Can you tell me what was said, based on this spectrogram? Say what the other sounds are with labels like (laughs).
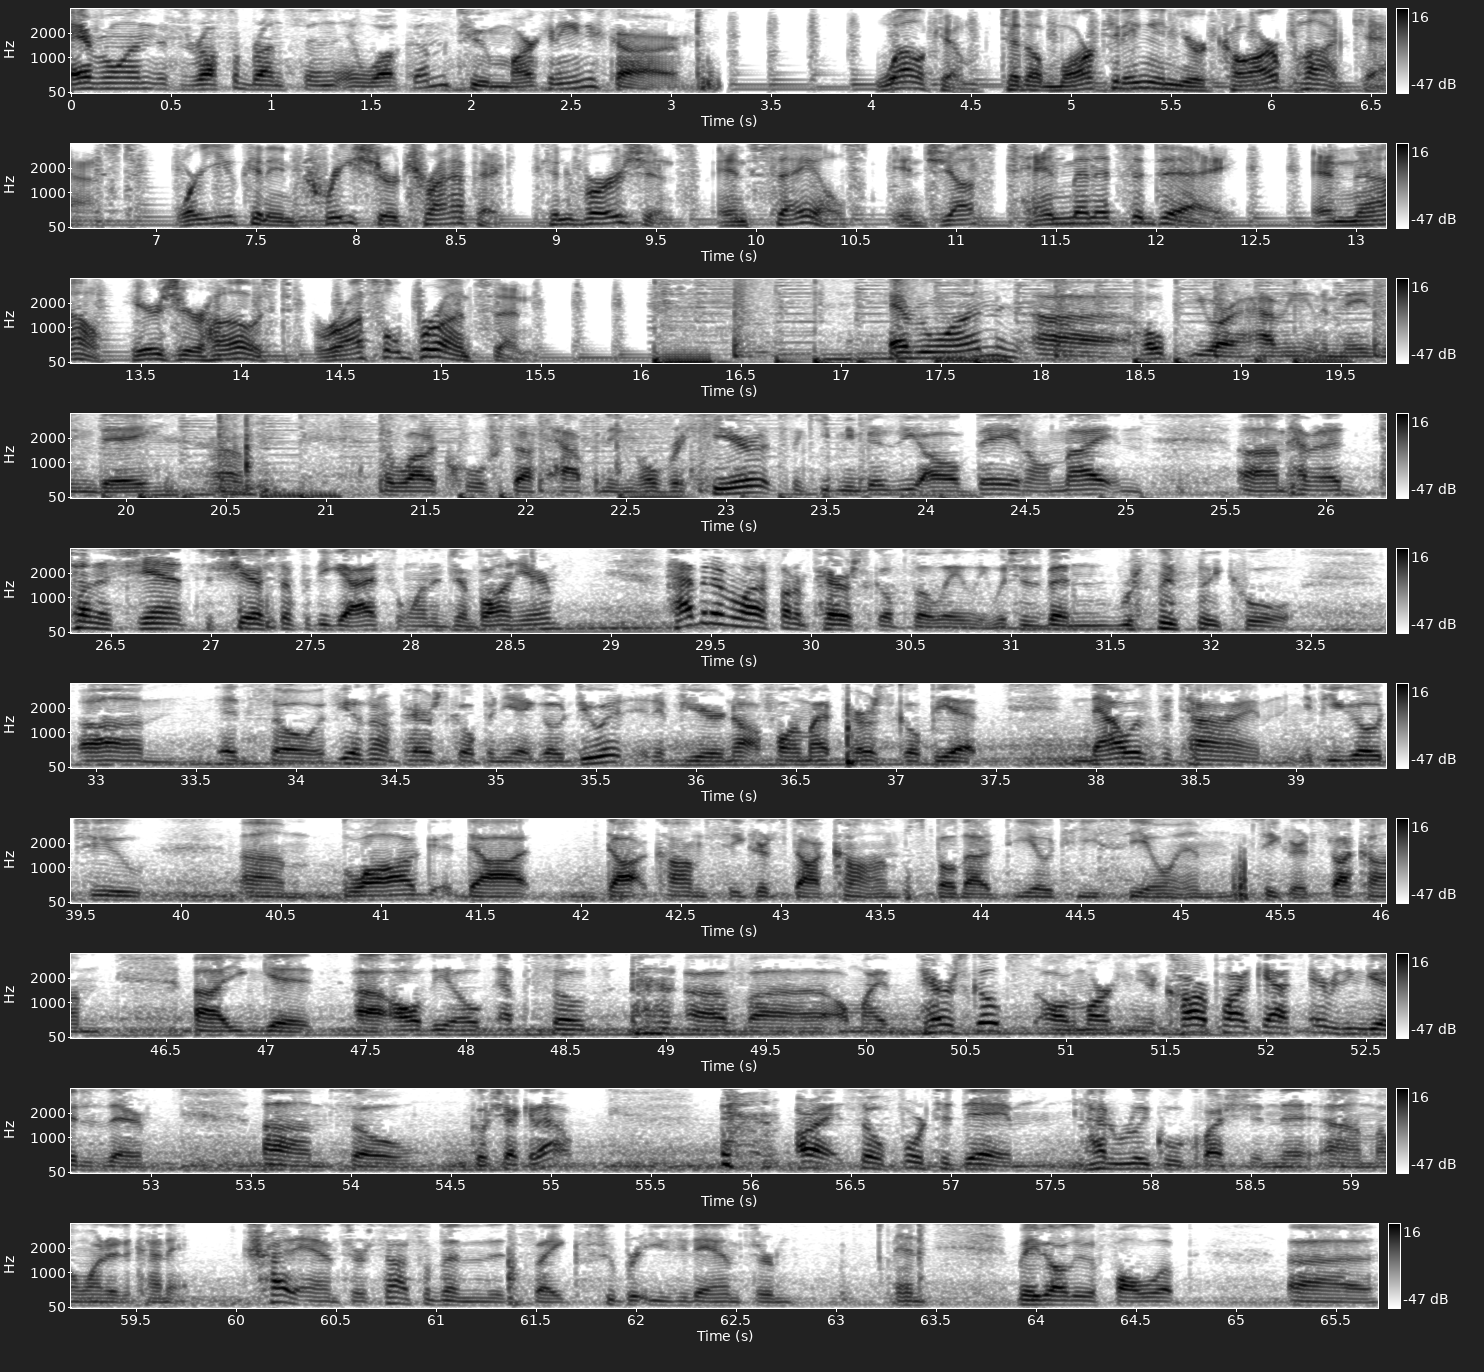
Hey everyone, this is Russell Brunson, and welcome to Marketing in Your Car. Welcome to the Marketing in Your Car podcast, where you can increase your traffic, conversions, and sales in just 10 minutes a day. And now, here's your host, Russell Brunson. Hey everyone, uh, hope you are having an amazing day. Um, a lot of cool stuff happening over here. It's been keeping me busy all day and all night, and um, having a ton of chance to share stuff with you guys. So want to jump on here. Haven't had a lot of fun on Periscope though lately, which has been (laughs) really really cool. Um, and so if you guys aren't periscoping yet, go do it. And if you're not following my Periscope yet, now is the time. If you go to um, blog.com secrets.com, spelled out D O T C O M secrets.com, uh, you can get uh, all the old episodes (clears throat) of uh, all my Periscopes, all the Marketing Your Car podcast, everything good is there. Um, so go check it out. (coughs) all right, so for today, I had a really cool question that um, I wanted to kind of try to answer. It's not something that's like super easy to answer, and maybe I'll do a follow up uh,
